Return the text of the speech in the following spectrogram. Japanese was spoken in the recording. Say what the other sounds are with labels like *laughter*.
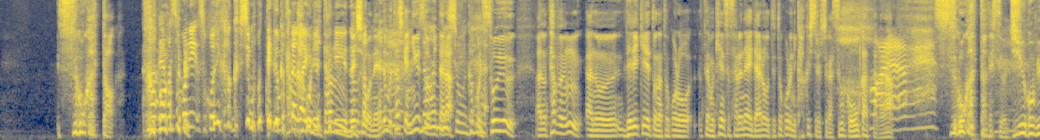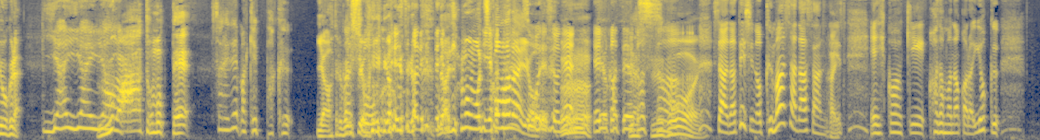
すごかったなんかやっぱそこに *laughs* そこに隠し持ってる方がいるって過去にいたんでしょうね。でも確かにニュースを見たら、ね過去にそういうあの多分あのデリケートなところ多分検査されないであろうってところに隠してる人がすごく多かったからはすごかったですよ。15秒ぐらい。いいやいや。いうやわーと思って。それでまあ潔白。いや当たり前ですよ。*laughs* 何も持ち込まないよ。そうですよね、うん。いやよかったいよかった。やすごい。さあ伊達市の熊貞さんです、はい。えー飛行機子供の頃よく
